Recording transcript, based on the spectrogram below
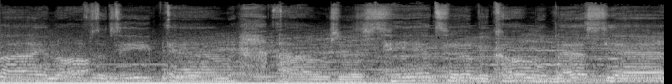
flying off the deep end. I'm just here to become the best yet.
